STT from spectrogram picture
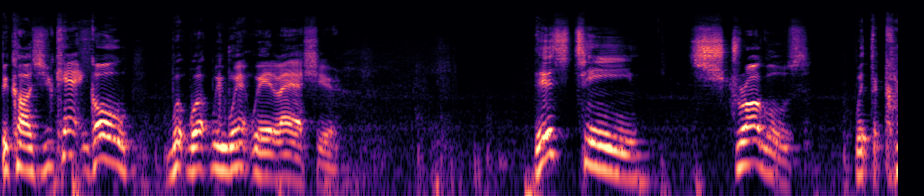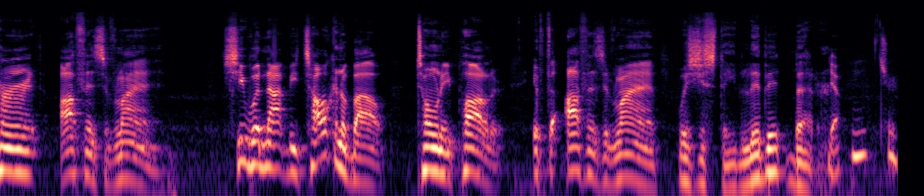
because you can't go with what we went with last year. This team struggles with the current offensive line. She would not be talking about Tony Pollard if the offensive line was just a little bit better. Yeah, mm-hmm. true.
